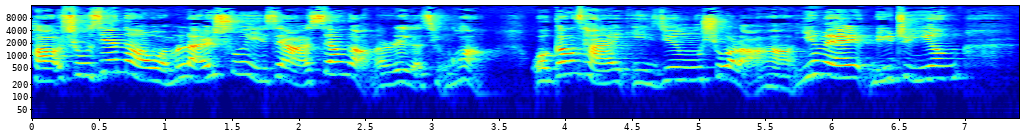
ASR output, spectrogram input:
好，首先呢，我们来说一下香港的这个情况。我刚才已经说了哈，因为黎智英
